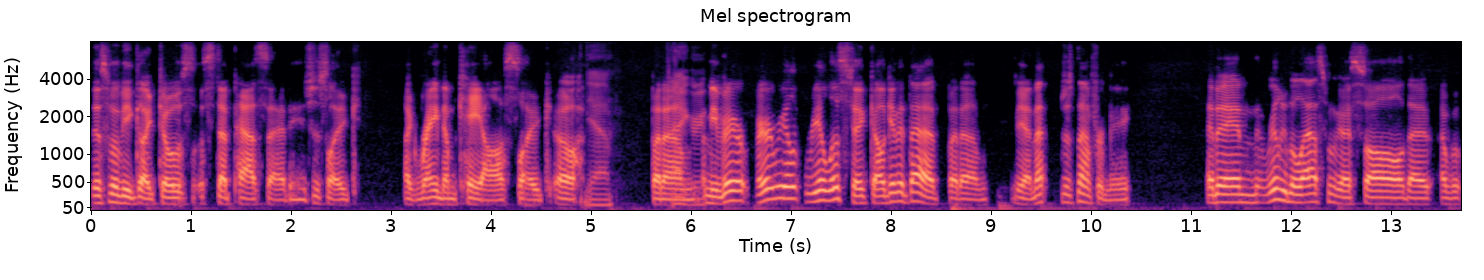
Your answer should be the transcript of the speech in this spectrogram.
this movie like goes a step past that. It's just like like random chaos. Like, oh, Yeah. but I um, agree. I, mean, very very real realistic. I'll give it that. But um, yeah, not just not for me. And then really the last movie I saw that I would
